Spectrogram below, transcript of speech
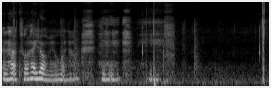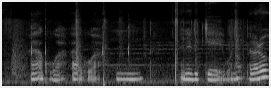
ဘယ်လာပြောလိုက်တော့မယ်ဘောနော်အဲ့အကူကအဲ့အကူကอืมနည်းနည်းဒီကဲဘောနော်ဘယ်လာတော့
